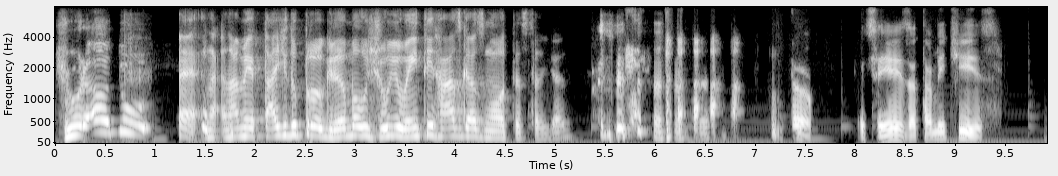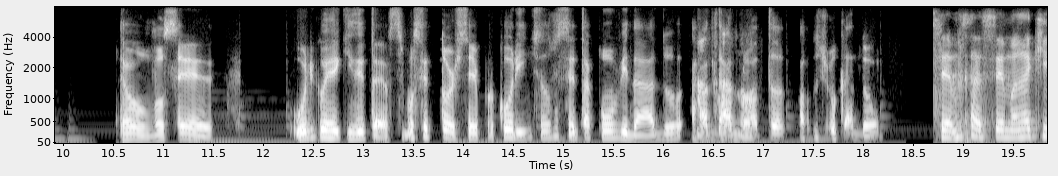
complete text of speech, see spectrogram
Jurado! É, na, na metade do programa o Júlio entra e rasga as notas, tá ligado? Então, vai ser exatamente isso. Então, você. O único requisito é: se você torcer pro Corinthians, você tá convidado a Ah, dar tá. nota ao jogador. Semana, semana que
